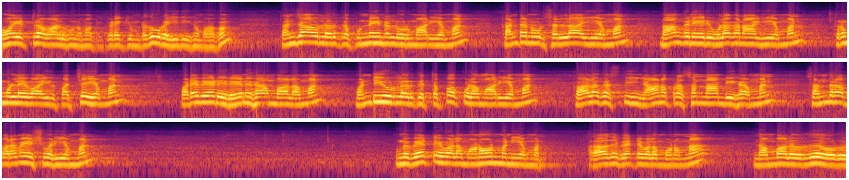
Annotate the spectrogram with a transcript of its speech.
நோயற்ற வாழ்வு நமக்கு கிடைக்கும்ன்றது ஒரு ஐதீகமாகும். தஞ்சாவூரில் இருக்க புன்னைநல்லூர் மாரியம்மன் கண்டனூர் செல்லாகியம்மன் நாங்குநேரி உலகநாயகி அம்மன் திருமுல்லைவாயில் பச்சையம்மன் படவேடு ரேணுகாம்பாள் அம்மன் வண்டியூரில் இருக்க தெப்பக்குளம் மாரியம்மன் காளகஸ்தி ஞான பிரசன்னாம்பிக அம்மன் சந்திர பரமேஸ்வரி அம்மன் உங்கள் வேட்டைவளம் மனோன்மணி அம்மன். அதாவது வேட்டைவளம் போனோம்னா இந்த வந்து ஒரு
